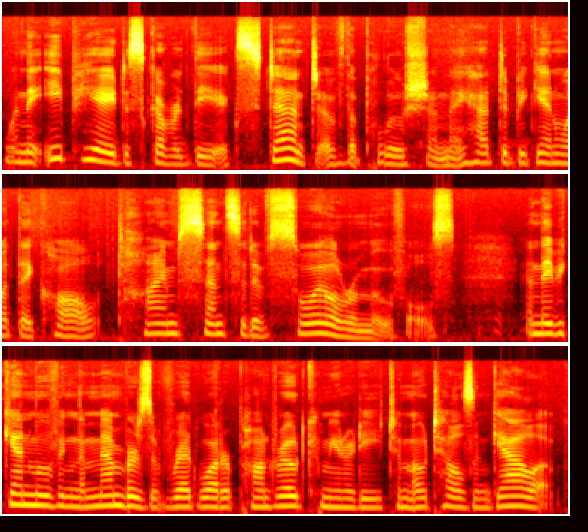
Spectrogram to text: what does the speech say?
When the EPA discovered the extent of the pollution, they had to begin what they call time sensitive soil removals. And they began moving the members of Redwater Pond Road community to motels in Gallup.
